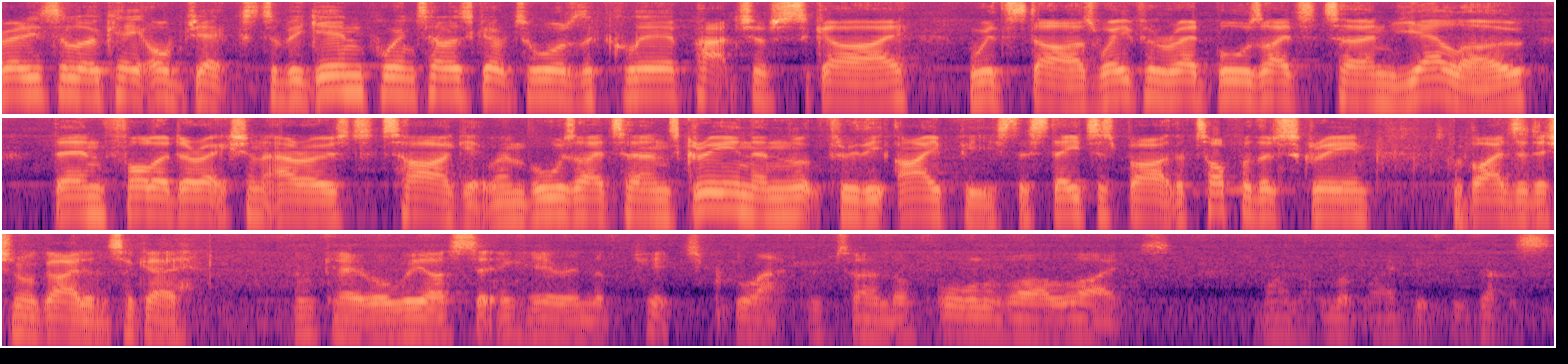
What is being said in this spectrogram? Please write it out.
ready to locate objects. To begin, point telescope towards the clear patch of sky with stars. Wait for red bullseye to turn yellow, then follow direction arrows to target. When bullseye turns green, then look through the eyepiece. The status bar at the top of the screen provides additional guidance. Okay. Okay, well, we are sitting here in the pitch black. We've turned off all of our lights. Might not look like it because that's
